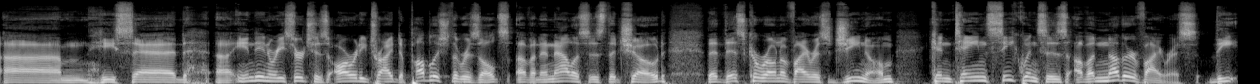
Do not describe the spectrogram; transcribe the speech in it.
Um, he said uh, Indian research has already tried to publish the results of an analysis that showed that this coronavirus genome contains sequences of another virus, the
